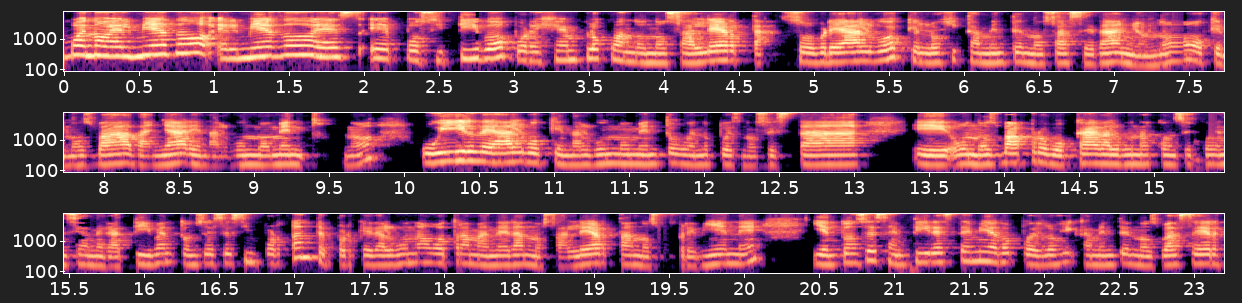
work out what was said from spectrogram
Bueno, el miedo, el miedo es eh, positivo, por ejemplo, cuando nos alerta sobre algo que lógicamente nos hace daño, ¿no? O que nos va a dañar en algún momento, ¿no? Huir de algo que en algún momento, bueno, pues nos está eh, o nos va a provocar alguna consecuencia negativa, entonces es importante porque de alguna u otra manera nos alerta, nos previene y entonces sentir este miedo, pues lógicamente nos va a hacer,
